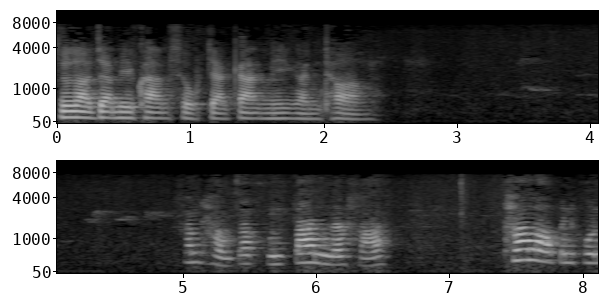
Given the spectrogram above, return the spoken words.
แล้วเราจะมีความสุขจากการมีเงินทองคำถามจากคุณตั้นนะคะ ถ้าเราเป็นคน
